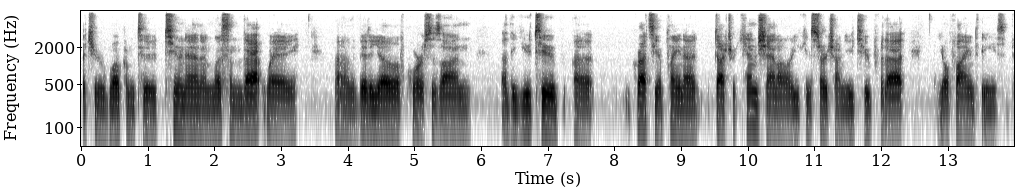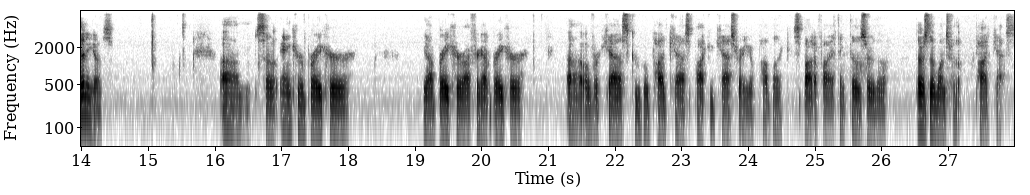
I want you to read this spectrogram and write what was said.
but you're welcome to tune in and listen that way. Uh, the video, of course, is on uh, the YouTube Grazia Plena Dr. Ken channel. You can search on YouTube for that. You'll find these videos. Um, so Anchor Breaker, yeah, Breaker, I forgot Breaker, uh, Overcast, Google Podcast, Pocket Cast, Radio Public, Spotify. I think those are the those are the ones for the podcast.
